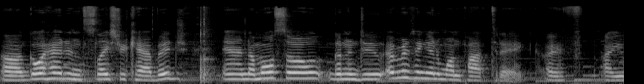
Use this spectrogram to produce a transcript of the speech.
uh, go ahead and slice your cabbage. And I'm also gonna do everything in one pot today. I've I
